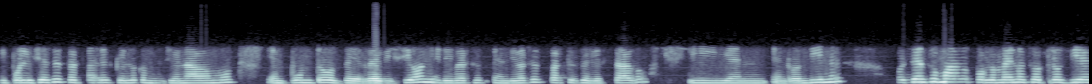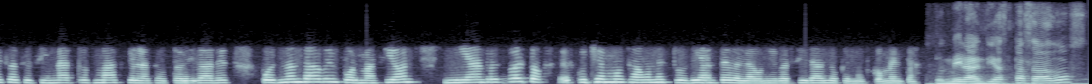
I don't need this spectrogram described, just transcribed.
y policías estatales, que es lo que mencionábamos, en puntos de revisión y diversas, en diversas partes del estado y en, en rondines, pues se han sumado por lo menos otros 10 asesinatos más que las autoridades pues no han dado información ni han resuelto. Escuchemos a un estudiante de la universidad lo que nos comenta. Pues mira, en días pasados,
